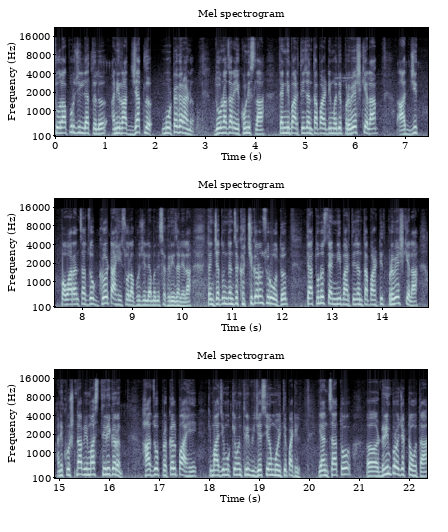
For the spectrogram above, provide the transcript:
सोलापूर जिल्ह्यातलं आणि राज्यातलं मोठं घराणं दोन हजार एकोणीसला त्यांनी भारतीय जनता पार्टीमध्ये प्रवेश केला. अजित पवारांचा जो गट आहे सोलापूर जिल्ह्यामध्ये सक्रिय झालेला त्यांच्यातून त्यांचं खच्चीकरण सुरू होतं. त्यातूनच त्यांनी भारतीय जनता पार्टीत प्रवेश केला आणि कृष्णा भीमा स्थिरीकरण हा जो प्रकल्प आहे की माजी मुख्यमंत्री विजयसिंह मोहिते पाटील यांचा तो ड्रीम प्रोजेक्ट होता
